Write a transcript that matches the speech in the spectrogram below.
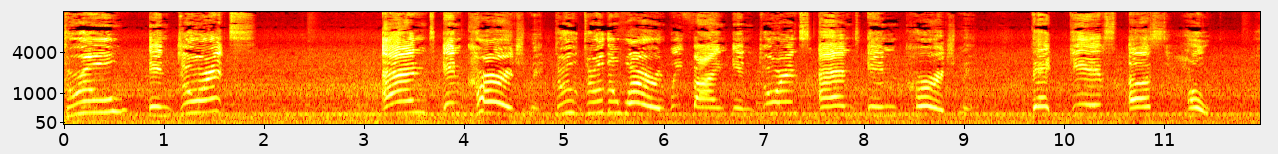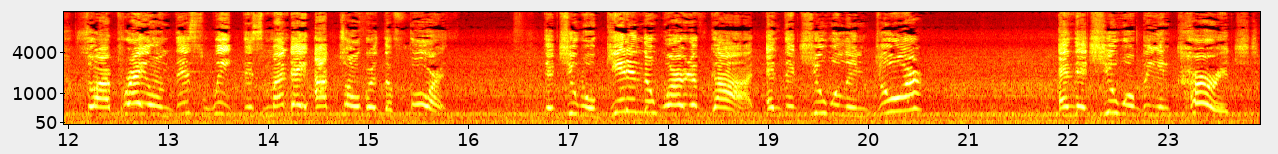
Through endurance and encouragement. Through through the word we find endurance and encouragement that gives us hope. So I pray on this week, this Monday, October the 4th, that you will get in the word of God and that you will endure and that you will be encouraged.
